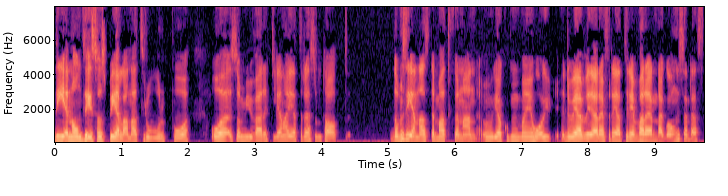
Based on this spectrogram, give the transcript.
det är någonting som spelarna tror på och som ju verkligen har gett resultat de senaste matcherna. Jag kommer ihåg, vi har refererat till det varenda gång sedan dess.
